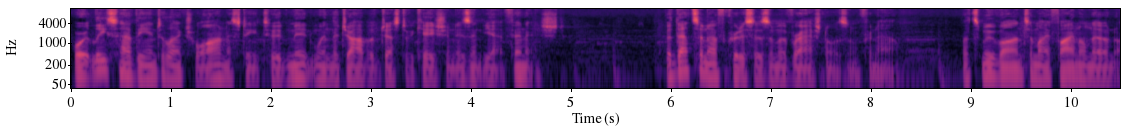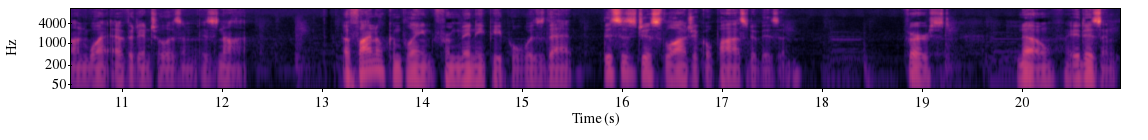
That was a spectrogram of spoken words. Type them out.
or at least have the intellectual honesty to admit when the job of justification isn't yet finished. But that's enough criticism of rationalism for now. Let's move on to my final note on what evidentialism is not. A final complaint from many people was that this is just logical positivism. First, no, it isn't.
